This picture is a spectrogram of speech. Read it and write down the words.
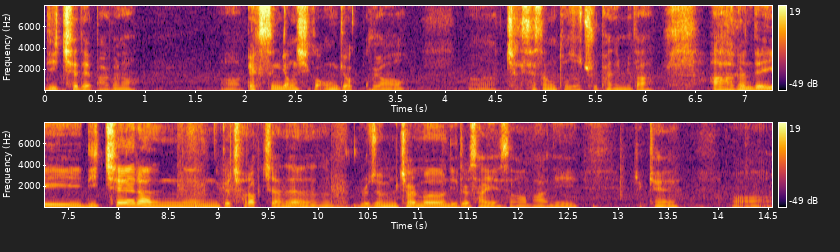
니체 대 바그너, 어, 백승영 씨가 옮겼고요. 어, 책 세상 도서 출판입니다. 아 그런데 이 니체라는 그 철학자는 요즘 젊은 이들 사이에서 많이 이렇게 어,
